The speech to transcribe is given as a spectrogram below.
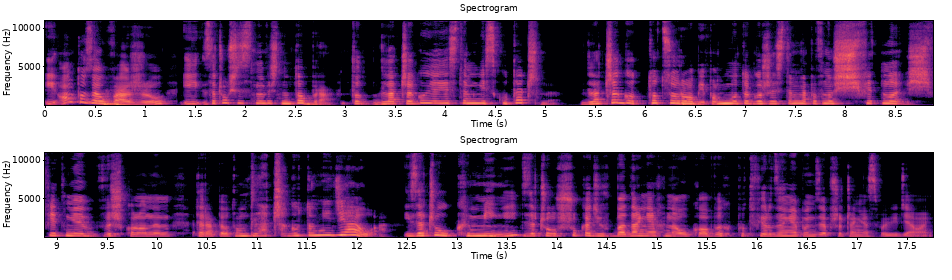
I on to zauważył i zaczął się zastanawiać, no dobra, to dlaczego ja jestem nieskuteczny? Dlaczego to, co robię, pomimo tego, że jestem na pewno świetno, świetnie wyszkolonym terapeutą, dlaczego to nie działa? I zaczął kminić, zaczął szukać w badaniach naukowych potwierdzenia bądź zaprzeczenia swoich działań.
